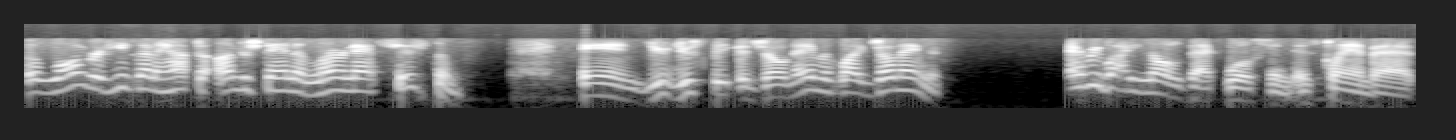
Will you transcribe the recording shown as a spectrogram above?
the longer he's going to have to understand and learn that system. And you, you speak of Joe Namath, like Joe Namath. Everybody knows Zach Wilson is playing bad.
